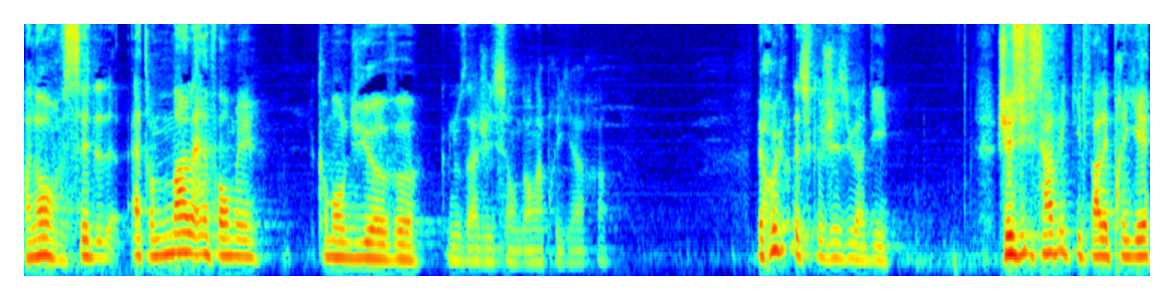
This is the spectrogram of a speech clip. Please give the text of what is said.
Alors, c'est d'être mal informé comment Dieu veut que nous agissions dans la prière. Mais regardez ce que Jésus a dit. Jésus savait qu'il fallait prier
